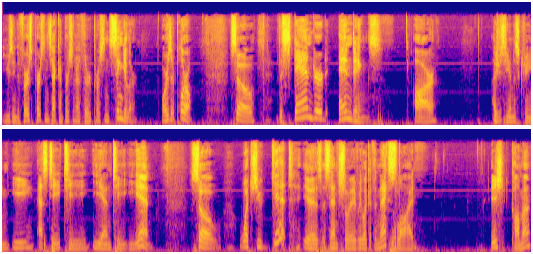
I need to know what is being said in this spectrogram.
using the first person, second person, or third person singular? Or is it plural? So the standard endings are, as you see on the screen, E, S, T, T, E, N, T, E, N. So what you get is essentially, if we look at the next slide, ich komme,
